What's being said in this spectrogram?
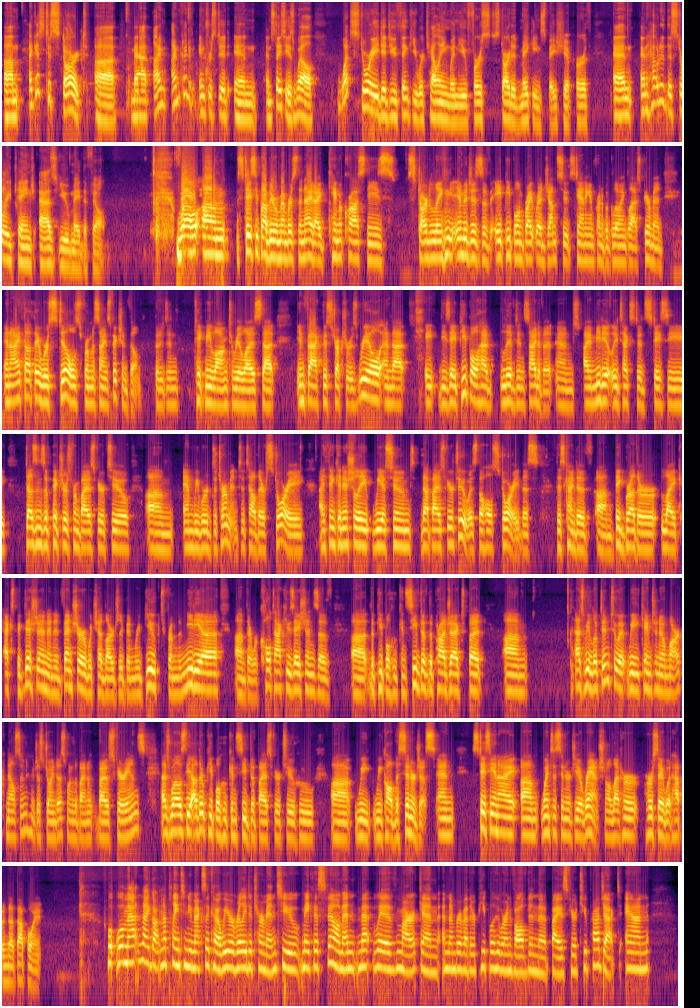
Um, I guess to start, uh, Matt, I'm I'm kind of interested in, and Stacey as well what story did you think you were telling when you first started making Spaceship Earth, and and how did this story change as you made the film? Well, um, Stacey probably remembers the night I came across these startling images of eight people in bright red jumpsuits standing in front of a glowing glass pyramid, and I thought they were stills from a science fiction film. But it didn't take me long to realize that, in fact, this structure is real and that eight these eight people had lived inside of it and i immediately texted stacey dozens of pictures from biosphere 2 um, and we were determined to tell their story i think initially we assumed that biosphere 2 was the whole story this this kind of um, big brother like expedition and adventure which had largely been rebuked from the media. Um, there were cult accusations of uh, the people who conceived of the project but um, as we looked into it, we came to know Mark Nelson, who just joined us, one of the bio- Biospherians, as well as the other people who conceived of Biosphere 2, who uh, we, we called the Synergists. And Stacey and I um, went to Synergia Ranch, and I'll let her, her say what happened at that point. Well, Matt and I got on a plane to New Mexico. We were really determined to make this film and met with Mark and a number of other people who were involved in the Biosphere 2 project. And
